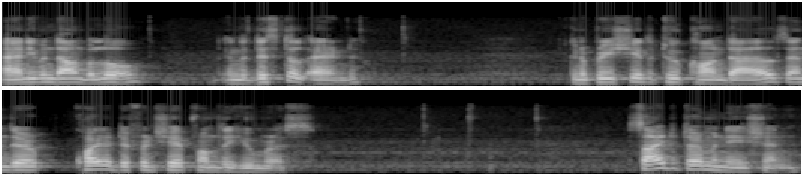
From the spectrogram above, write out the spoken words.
And even down below, in the distal end, you can appreciate the two condyles and they're quite a different shape from the humerus. Side determination.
